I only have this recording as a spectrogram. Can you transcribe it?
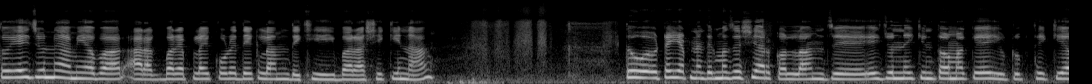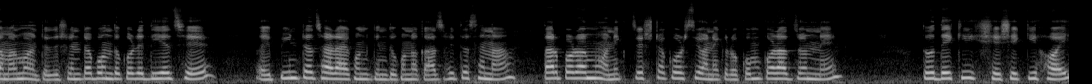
তো এই জন্য আমি আবার আর একবার অ্যাপ্লাই করে দেখলাম, দেখি এইবার আসে কি না তো ওটাই আপনাদের মাঝে শেয়ার করলাম যে এই জন্যই কিন্তু আমাকে ইউটিউব থেকে আমার মনিটাইজেশনটা বন্ধ করে দিয়েছে। এই পিনটা ছাড়া এখন কিন্তু কোনো কাজ হইতেছে না। তারপর আমি অনেক চেষ্টা করছি অনেক রকম করার জন্যে। তো দেখি শেষে কি হয়।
